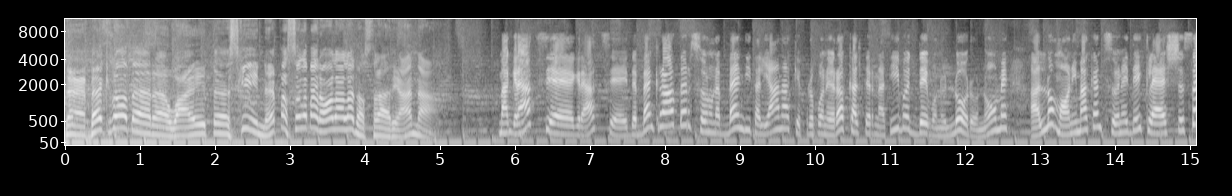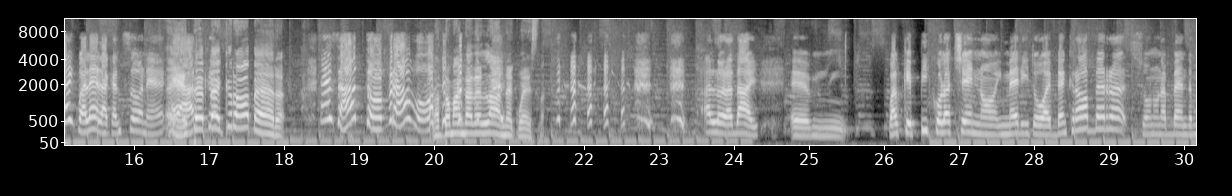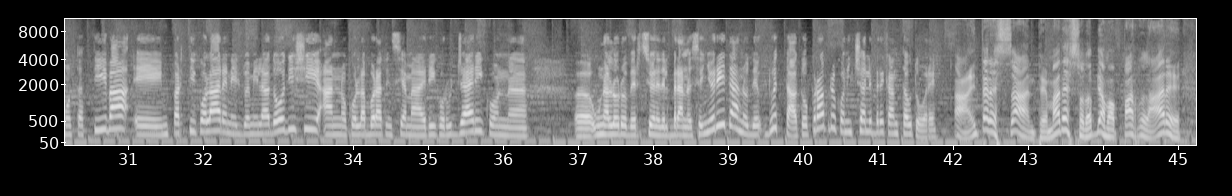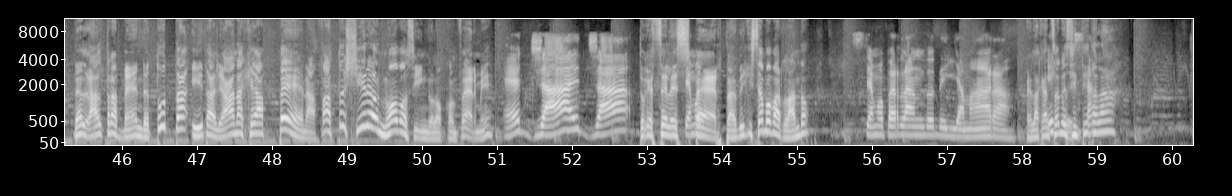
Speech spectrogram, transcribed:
The Back Robber, White Skin. E passo la parola alla nostra Arianna. Ma grazie, grazie. The Bank Robber sono una band italiana che propone rock alternativo e devono il loro nome all'omonima canzone dei Clash. Sai qual è la canzone? È Eh, The. Back Robber. Esatto, bravo. La domanda dell'anno è questa. allora, dai, ehm, qualche piccolo accenno in merito ai Bank Robber. Sono una band molto attiva e in particolare nel 2012 hanno collaborato insieme a Enrico Ruggeri con eh, una loro versione del brano Signorita hanno de- duettato proprio con il celebre cantautore. Ah, interessante, ma adesso dobbiamo parlare dell'altra band tutta italiana che ha appena fatto uscire un nuovo singolo, confermi? Eh già, eh già, Tu che sei Stiamo- l'esperta, di chi stiamo parlando? Stiamo parlando degli Amara. E la canzone si questa? intitola?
